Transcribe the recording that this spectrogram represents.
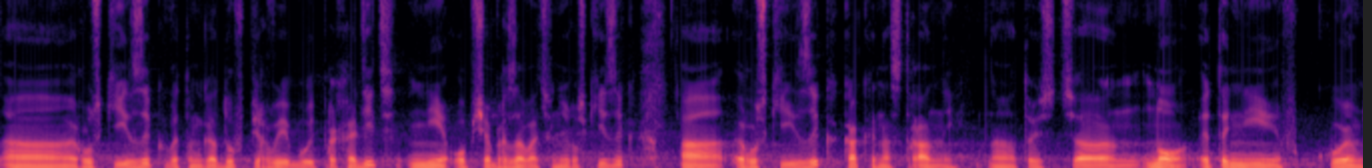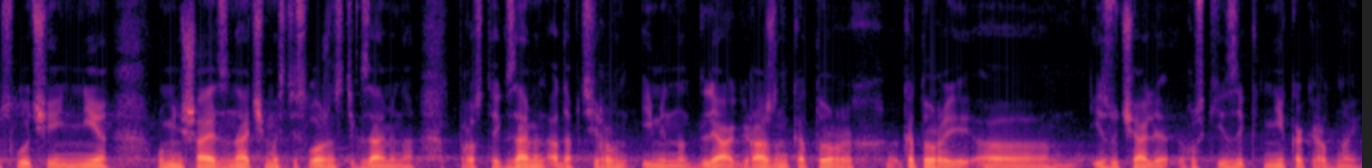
а, русский язык в этом году впервые будет проходить не общеобразовательный русский язык, а русский язык как иностранный. А, то есть, а, но это ни в коем случае не уменьшает значимость и сложность экзамена. Просто экзамен адаптирован именно для граждан, которых, которые изучали русский язык не как родной.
